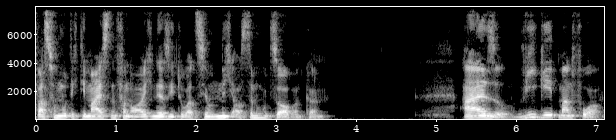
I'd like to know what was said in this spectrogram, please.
was vermutlich die meisten von euch in der Situation nicht aus dem Hut zaubern können. Also, wie geht man vor?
